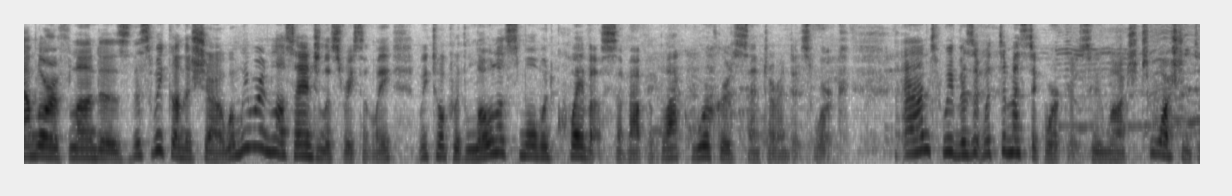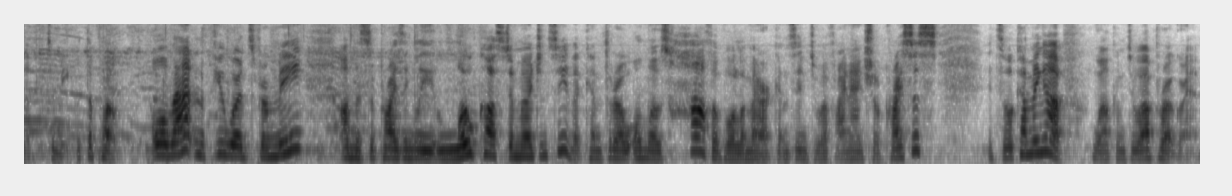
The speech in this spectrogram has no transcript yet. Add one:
I'm Laura Flanders. This week on the show, when we were in Los Angeles recently, we talked with Lola Smallwood Cuevas about the Black Workers Center and its work. And we visit with domestic workers who marched to Washington to meet with the Pope. All that and a few words from me on the surprisingly low-cost emergency that can throw almost half of all Americans into a financial crisis. It's all coming up. Welcome to our program.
